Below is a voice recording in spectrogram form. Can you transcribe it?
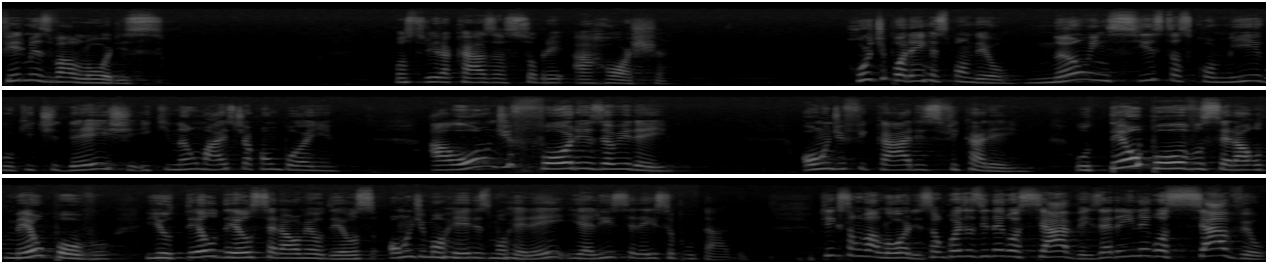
firmes valores. Construir a casa sobre a rocha. Ruth, porém, respondeu: Não insistas comigo que te deixe e que não mais te acompanhe. Aonde fores, eu irei. Onde ficares, ficarei. O teu povo será o meu povo, e o teu Deus será o meu Deus. Onde morreres, morrerei, e ali serei sepultado. O que, que são valores? São coisas inegociáveis. Era inegociável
